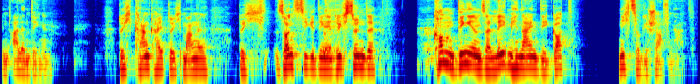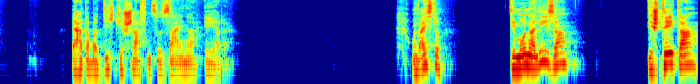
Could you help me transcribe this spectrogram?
In allen Dingen. Durch Krankheit, durch Mangel, durch sonstige Dinge, durch Sünde kommen Dinge in unser Leben hinein, die Gott nicht so geschaffen hat. Er hat aber dich geschaffen zu seiner Ehre. Und weißt du, die Mona Lisa, die steht da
